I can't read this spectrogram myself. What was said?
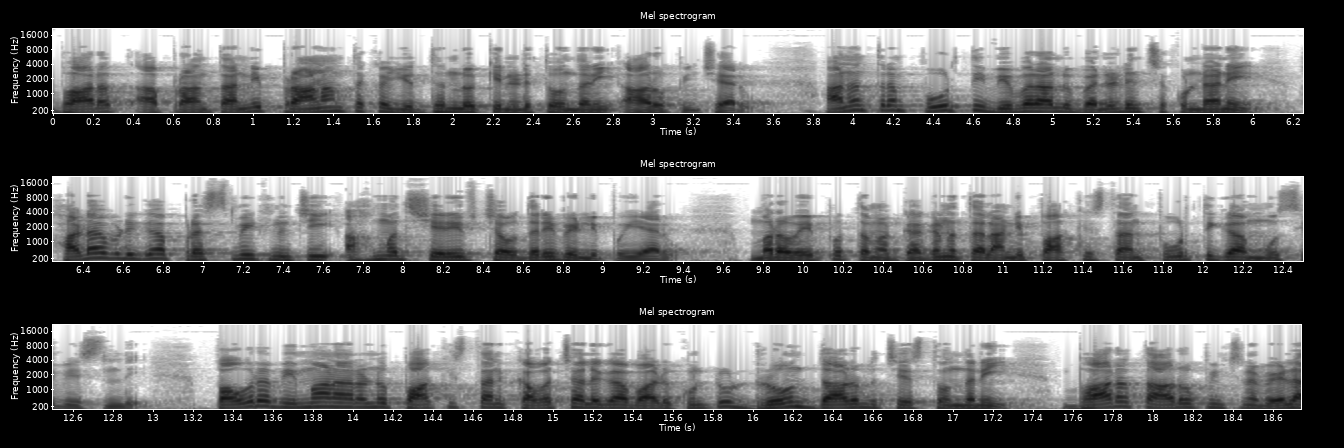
భారత్ ఆ ప్రాంతాన్ని ప్రాణాంతక యుద్ధంలోకి నెడుతోందని ఆరోపించారు. అనంతరం పూర్తి వివరాలు వెల్లడించకుండానే హడావుడిగా ప్రెస్ మీట్ నుంచి అహ్మద్ షరీఫ్ చౌదరి వెళ్ళిపోయారు. మరోవైపు తమ గగనతలాన్ని పాకిస్తాన్ పూర్తిగా మూసివేసింది. పౌర విమానాలను పాకిస్తాన్ కవచాలుగా వాడుకుంటూ డ్రోన్ దాడులు చేస్తోందని భారత్ ఆరోపించిన వేళ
